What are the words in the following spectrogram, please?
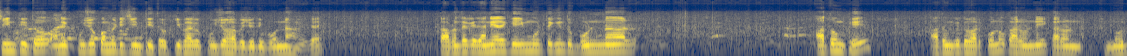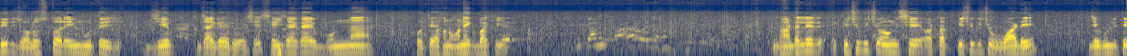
চিন্তিত, অনেক পুজো কমিটি চিন্তিত কীভাবে পুজো হবে যদি বন্যা হয়ে যায়। তো আপনাদেরকে জানিয়ে রাখি, এই মুহূর্তে কিন্তু বন্যার আতঙ্কে, আতঙ্কিত হওয়ার কোনো কারণ নেই, কারণ নদীর জলস্তর এই মুহূর্তে যে জায়গায় রয়েছে, সেই জায়গায় বন্যা হতে এখন অনেক বাকি। ঘাটালের কিছু কিছু অংশে, অর্থাৎ কিছু কিছু ওয়ার্ডে, যেগুলিতে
